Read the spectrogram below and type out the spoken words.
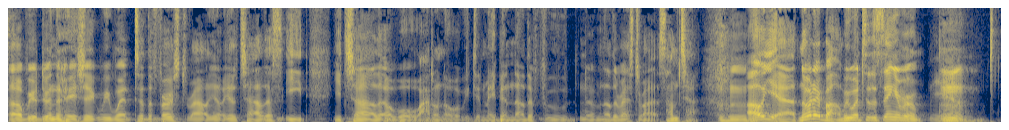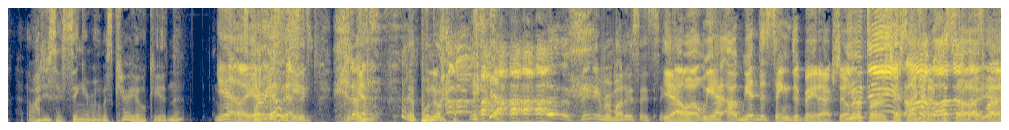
uh, we were doing the heishik. We went to the first round. You know, ilcha, let's eat. Icha, uh, well, I don't know what we did. Maybe another food, no, another restaurant. Samcha. Oh yeah, norebang. We went to the singing room. Mm. Why do you say singing room? It's karaoke, isn't it? Yeah, it's yeah, karaoke. yeah. Yeah, yeah. singing room. Why do you say singing? Yeah, well, we had uh, we had the same debate actually on You our first or second Oh, episode. that's yeah.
